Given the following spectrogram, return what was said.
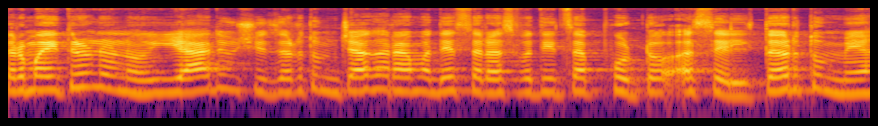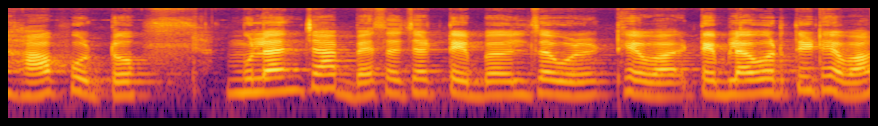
तर मैत्रिणींनो या दिवशी जर तुमच्या घरामध्ये सरस्वतीचा फोटो असेल तर तुम्ही हा फोटो मुलांच्या अभ्यासाच्या टेबलजवळ ठेवा टेबलावरती ठेवा.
